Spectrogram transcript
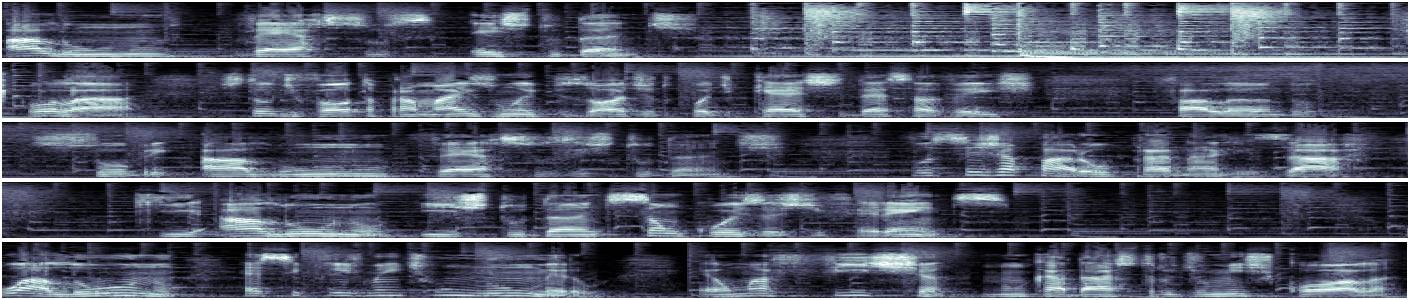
aluno versus estudante. Olá, estou de volta para mais um episódio do podcast, dessa vez falando sobre aluno versus estudante. Você já parou para analisar que aluno e estudante são coisas diferentes? O aluno é simplesmente um número, é uma ficha num cadastro de uma escola.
